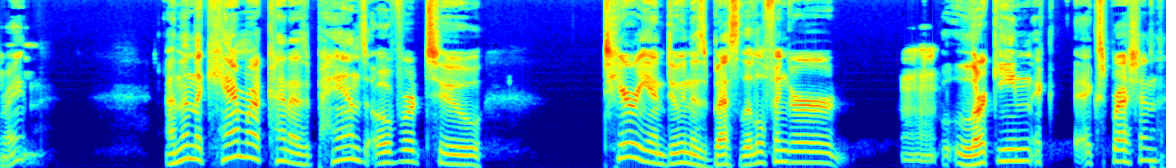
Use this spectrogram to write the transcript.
right? Mhm. And then the camera kind of pans over to Tyrion doing his best Littlefinger Mhm. lurking ex- expression.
